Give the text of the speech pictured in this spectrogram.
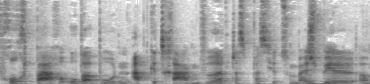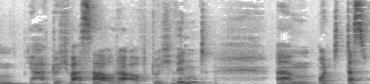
fruchtbare Oberboden abgetragen wird. Das passiert zum Beispiel mhm. ähm, ja, durch Wasser oder auch durch Wind. Ähm, und das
